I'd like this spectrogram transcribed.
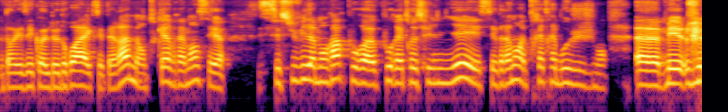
dans les écoles de droit, etc. Mais en tout cas, vraiment, c'est c'est suffisamment rare pour pour être souligné et c'est vraiment un très très beau jugement. Euh, mais je,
